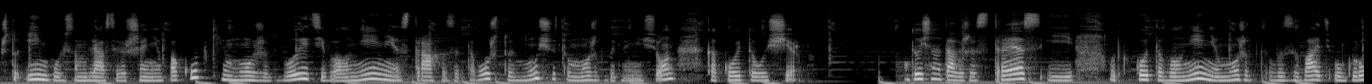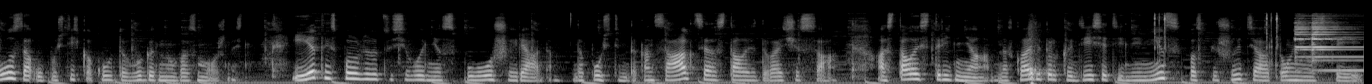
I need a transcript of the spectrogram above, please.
что импульсом для совершения покупки может быть и волнение, страх из-за того, что имуществу может быть нанесен какой-то ущерб. Точно так же стресс и вот какое-то волнение может вызывать угроза упустить какую-то выгодную возможность. И это используется сегодня сплошь и рядом. Допустим, до конца акции осталось 2 часа, осталось 3 дня, на складе только 10 единиц, поспешите, а то не успеете.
